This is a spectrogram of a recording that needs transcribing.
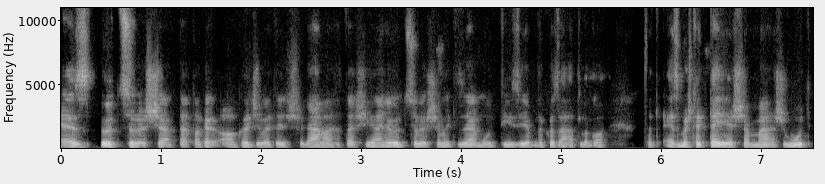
ez ötszörösebb, tehát a költségvetés vagy államháztartás hiánya ötszörösebb, mint az elmúlt tíz évnek az átlaga. Tehát ez most egy teljesen más út,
